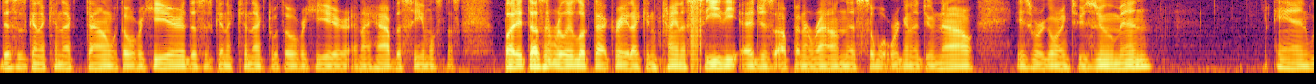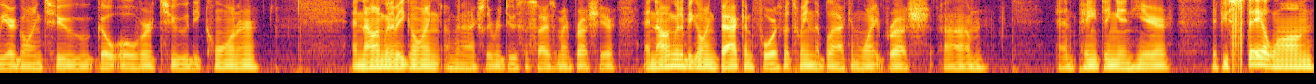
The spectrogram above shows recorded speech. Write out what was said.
this is going to connect down with over here, this is going to connect with over here, and I have the seamlessness. But it doesn't really look that great. I can kind of see the edges up and around this, so what we're going to do now is we're going to zoom in, and we are going to go over to the corner, and now I'm going to be going, I'm going to actually reduce the size of my brush here, and now I'm going to be going back and forth between the black and white brush um, and painting in here. If you stay along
